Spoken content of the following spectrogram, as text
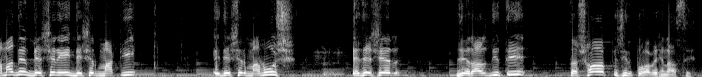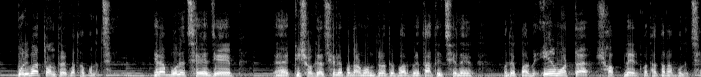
আমাদের দেশের এই দেশের মাটি, এই দেশের মানুষ এদেশের যে রাজনীতি তা সব কিছুর প্রভাব এখানে আছে। পরিবারতন্ত্রের কথা বলেছে। এরা বলেছে যে কৃষকের ছেলে প্রধানমন্ত্রী হতে পারবে, তাঁতির ছেলে হতে পারবে এরকম একটা স্বপ্নের কথা তারা বলেছে।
